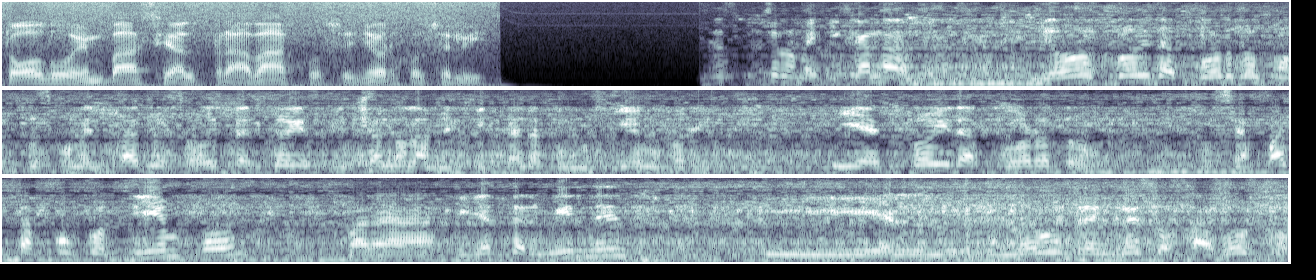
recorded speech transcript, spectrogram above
Todo en base al trabajo, señor José Luis. Yo escucho la mexicana. Yo estoy de acuerdo con tus comentarios. Ahorita estoy escuchando la mexicana como siempre. Y estoy de acuerdo. O sea, falta poco tiempo para que ya terminen y el nuevo reingreso es agosto.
